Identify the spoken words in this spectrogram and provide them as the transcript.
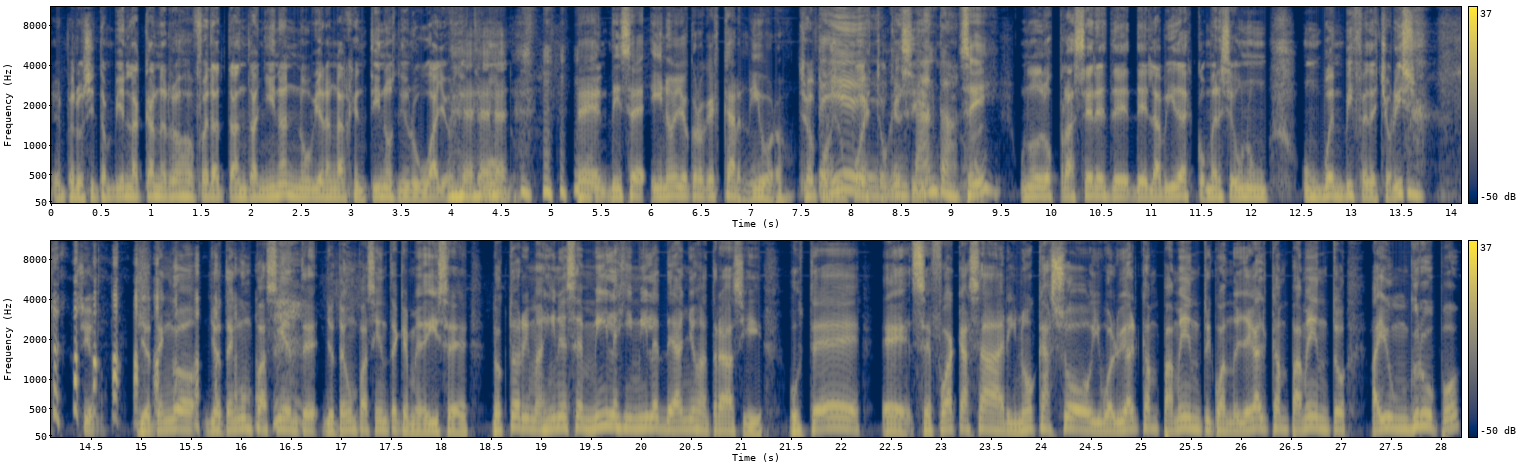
Eh, pero si también la carne roja fuera tan dañina, no hubieran argentinos ni uruguayos en este mundo. Eh, dice, y no, yo creo que es carnívoro. Yo, por Sí, supuesto que me sí. encanta. ¿Sí? Uno de los placeres de, de la vida es comerse uno un, un buen bife de chorizo. ¿Sí? Yo tengo, yo tengo un paciente, yo tengo un paciente que me dice, doctor, imagínese miles y miles de años atrás y usted eh, se fue a casar y no casó y volvió al campamento y cuando llega al campamento hay un grupo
